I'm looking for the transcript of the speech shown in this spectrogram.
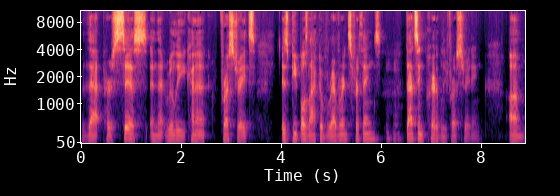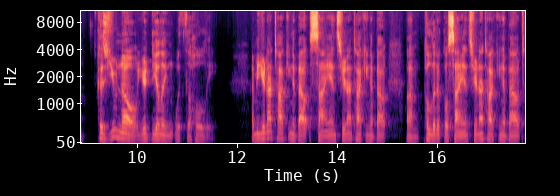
that persists and that really kind of frustrates is people's lack of reverence for things. That's incredibly frustrating. Um, cause you know, you're dealing with the holy. I mean, you're not talking about science. You're not talking about um, political science. You're not talking about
